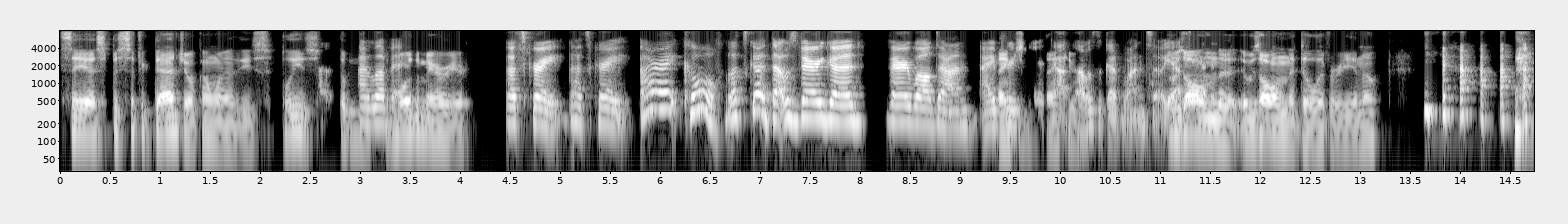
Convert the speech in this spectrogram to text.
say a specific dad joke on one of these. Please. The, I love the it. More the merrier. That's great. That's great. All right, cool. That's good. That was very good. Very well done. I Thank appreciate that. You. That was a good one. So yeah. It was all in the it was all in the delivery, you know. Yeah.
